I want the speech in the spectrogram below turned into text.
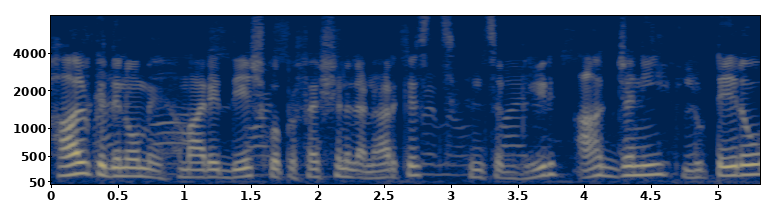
हाल के दिनों में हमारे देश को प्रोफेशनल अनार्किस्ट हिंसक भीड़ आगजनी लुटेरों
